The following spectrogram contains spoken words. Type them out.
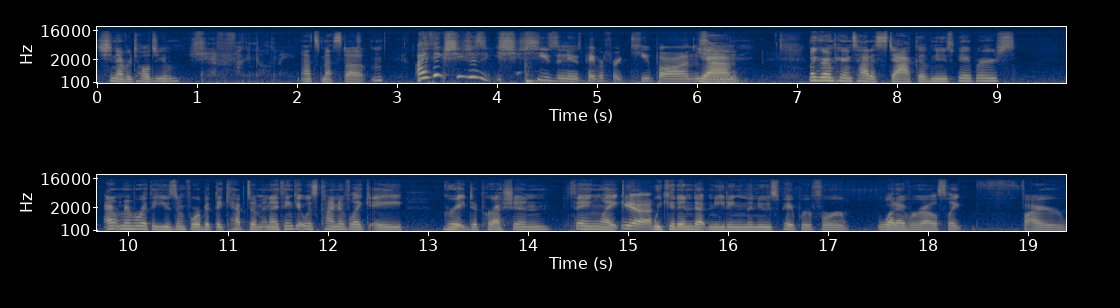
she never told you. She never fucking told me. That's messed up. I think she just she just used the newspaper for coupons. Yeah. and- My grandparents had a stack of newspapers. I don't remember what they used them for, but they kept them. And I think it was kind of like a Great Depression thing. Like, Yeah. we could end up needing the newspaper for whatever else, like fire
